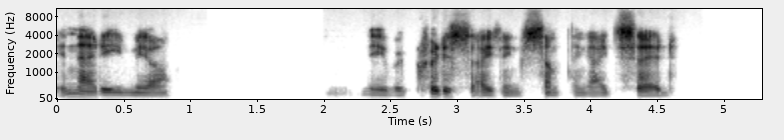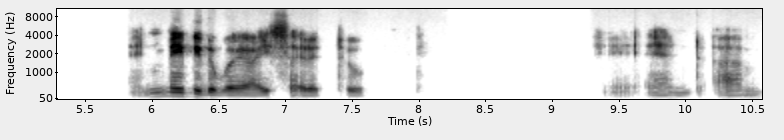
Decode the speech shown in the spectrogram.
in that email, they were criticizing something I'd said, and maybe the way I said it too. And um,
